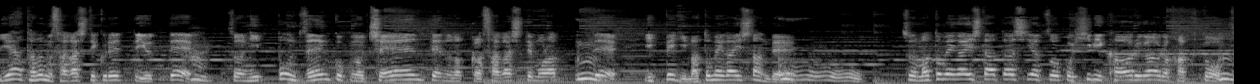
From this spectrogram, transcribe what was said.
いや、頼む探してくれって言って、はい。その日本全国のチェーン店の中から探してもらって、うんいっぺんにまとめ買いしたんで、うんうんうそのまとめ買いした新しいやつをこう日々変わる変わる履くと、うん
